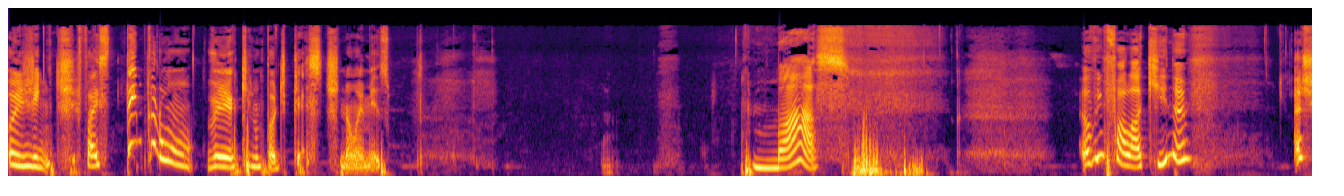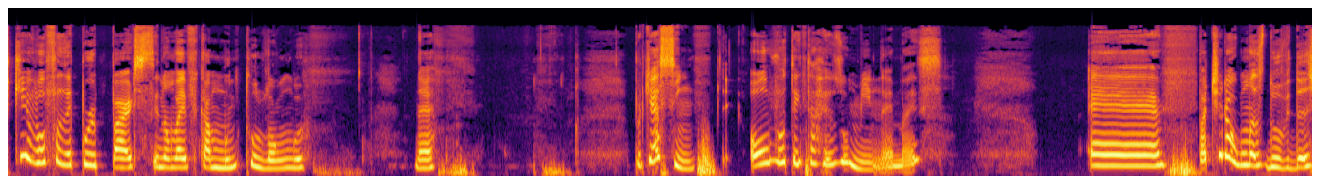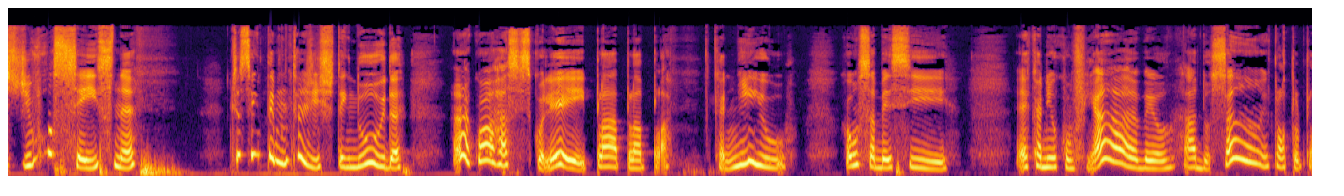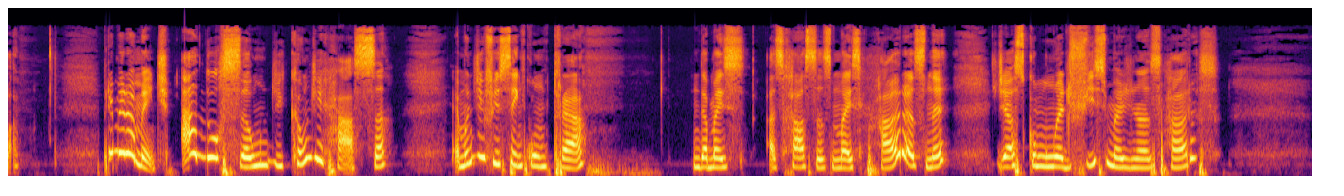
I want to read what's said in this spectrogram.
Oi, gente. Faz tempo que eu não venho aqui no podcast, não é mesmo? Mas. Eu vim falar aqui, né? Acho que eu vou fazer por partes, senão vai ficar muito longo, né? Porque assim, ou vou tentar resumir, né? Mas. É. Pra tirar algumas dúvidas de vocês, né? Porque eu sei que tem muita gente que tem dúvida. Ah, qual raça escolher? E plá, plá, plá. Canil. Como saber se é canil confiável? Adoção e plá, plá, plá. Primeiramente, a adoção de cão de raça é muito difícil encontrar. Ainda mais as raças mais raras, né? Já as comuns é difícil imaginar as raras.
